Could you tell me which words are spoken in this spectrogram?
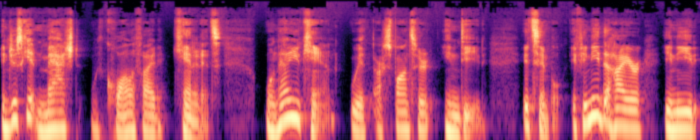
and just get matched with qualified candidates? Well, now you can with our sponsor, Indeed. It's simple. If you need to hire, you need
